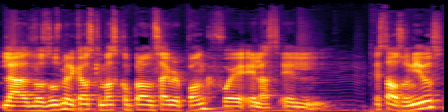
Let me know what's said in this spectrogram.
los dos mercados que más compraron Cyberpunk fue el, el, Estados Unidos,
